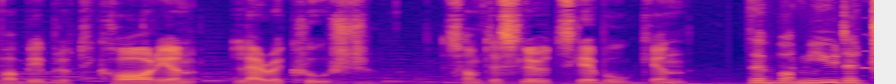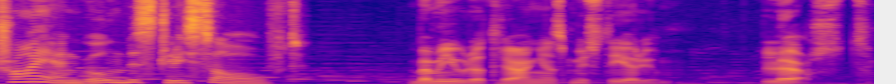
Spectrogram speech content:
var bibliotekarien Larry Kush som till slut skrev boken The Bermuda Triangle Mystery Solved. Bermudatriangelns mysterium löst.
